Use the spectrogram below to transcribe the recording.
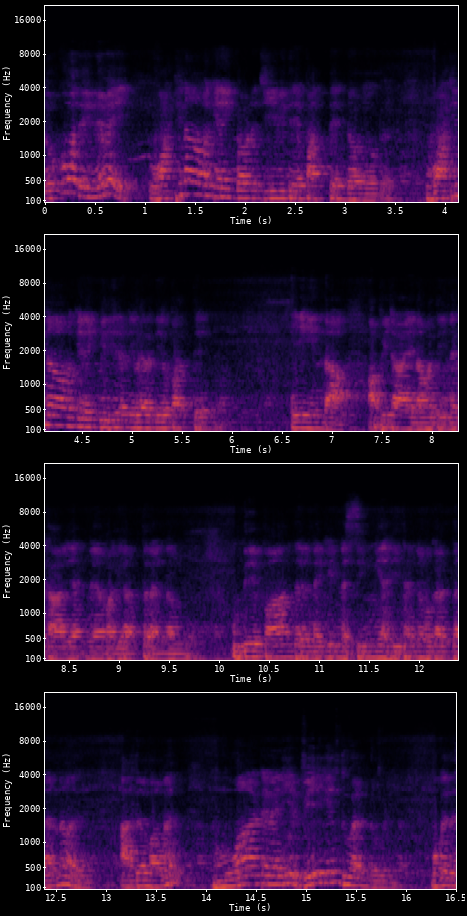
ලොකුම දේ නෙමෙයි වටිනාම කෙනෙක් බවට ජීවිතේපත් වෙන්න ඕනේ ඔබ. වටිනාම කෙනෙක් විදිහට නිවැරදිවපත් වෙන්න. ඒ හින්දා අපිට ආයෙ නවතින්න කාලයක් නෑ මගේ අත්තරන් අම්මේ. උදේ පාන්දර නැගිටින සිංහයා හිතන්නේ මොකක්ද දන්නවද? අද මම මුවාට වැඩිය වේගෙන් දුවන්න ඕනේ. මොකද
